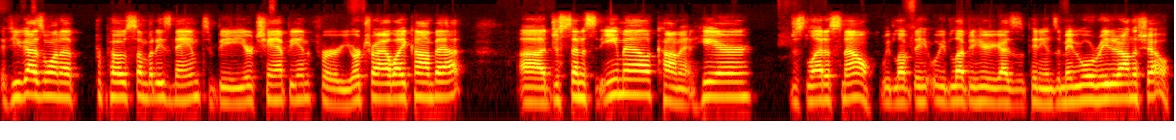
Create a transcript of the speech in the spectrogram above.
if you guys want to propose somebody's name to be your champion for your trial by combat uh just send us an email comment here. Just let us know. We'd love to we'd love to hear you guys' opinions and maybe we'll read it on the show.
